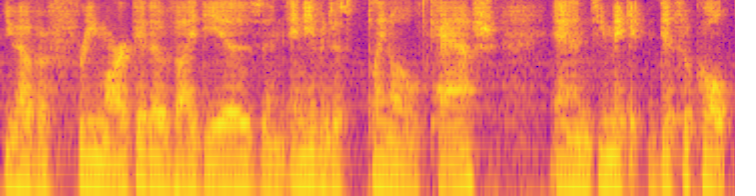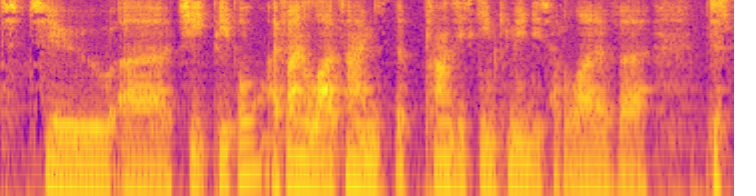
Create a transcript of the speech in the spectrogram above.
you have a free market of ideas and, and even just plain old cash, and you make it difficult to uh, cheat people. I find a lot of times the Ponzi scheme communities have a lot of uh, just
